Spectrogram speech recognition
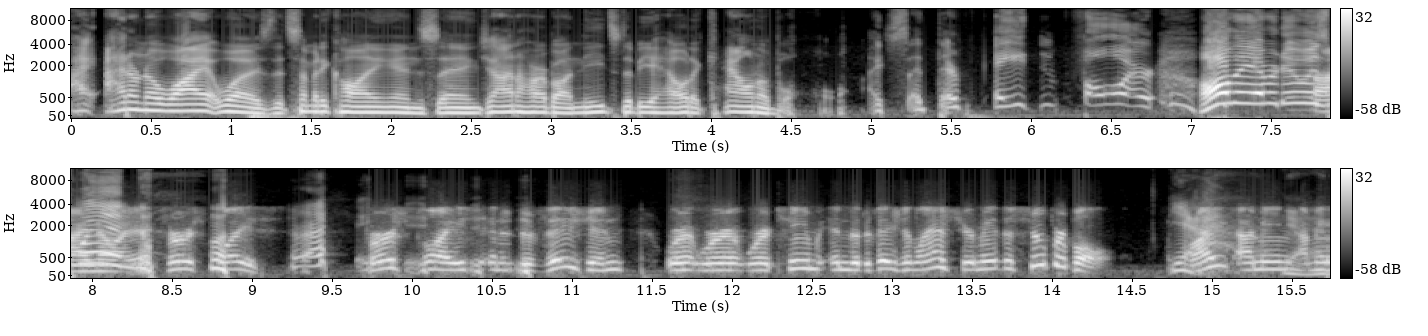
I, I don't know why it was that somebody calling in saying John Harbaugh needs to be held accountable. I said they're eight and four. All they ever do is I win. Know, first place, right. first place in a division where where where a team in the division last year made the Super Bowl. Yeah. Right? I mean, yeah, I mean,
